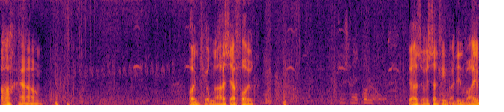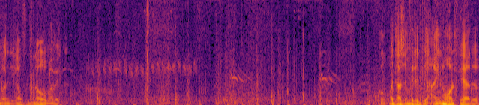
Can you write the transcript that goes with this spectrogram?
Ach, Herr. Und Junge, hast Erfolg? Ja, so ist das wie bei den Weibern, die laufen dann auch immer weg. Guck mal, da sind wieder die Einhornpferde.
